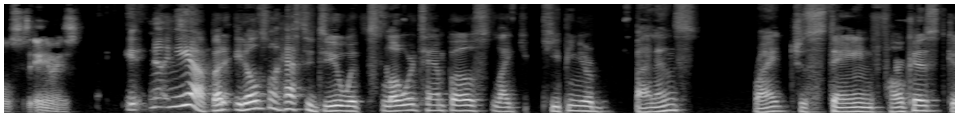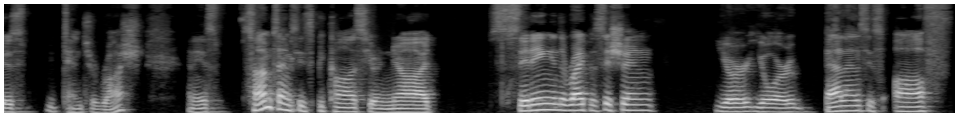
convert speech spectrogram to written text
pulses. Anyways. It, yeah, but it also has to do with slower tempos, like keeping your balance, right? Just staying focused because you tend to rush and it's sometimes it's because you're not sitting in the right position your your balance is off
